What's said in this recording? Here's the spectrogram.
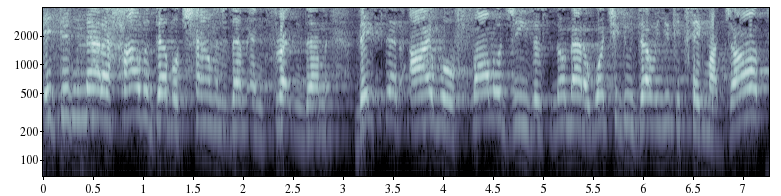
it didn't matter how the devil challenged them and threatened them. They said, I will follow Jesus no matter what you do, devil. You can take my job,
